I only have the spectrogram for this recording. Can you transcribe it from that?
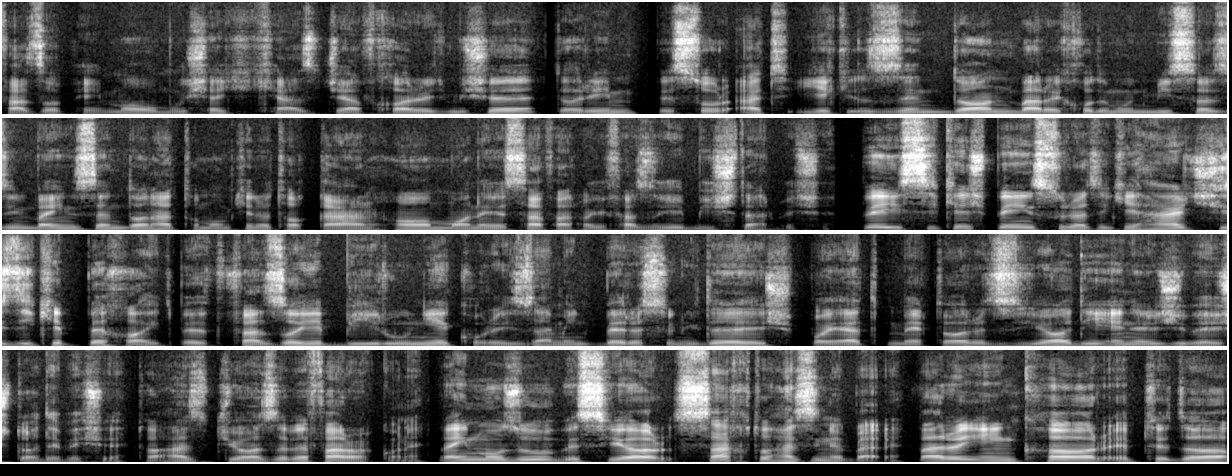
فضاپیما و موشکی که از جو خارج میشه داریم به سرعت یک زندان برای خودمون می‌سازیم و این زندان حتی ممکنه تا قرنها مانع سفرهای فضایی بیشتر بشه. بیسیکش به این صورتی که هر چیزی که بخواید به فضای بیرونی کره زمین برسونیدش باید مقدار زیادی انرژی بهش داده بشه تا از جاذبه فرار کنه. و این موضوع بسیار سخت و هزینه بره. برای این کار ابتدا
